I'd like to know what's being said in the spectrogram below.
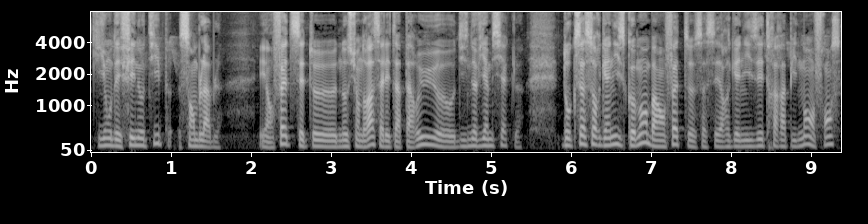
qui ont des phénotypes semblables. Et en fait, cette euh, notion de race, elle est apparue euh, au 19e siècle. Donc ça s'organise comment? Bah, En fait, ça s'est organisé très rapidement en France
